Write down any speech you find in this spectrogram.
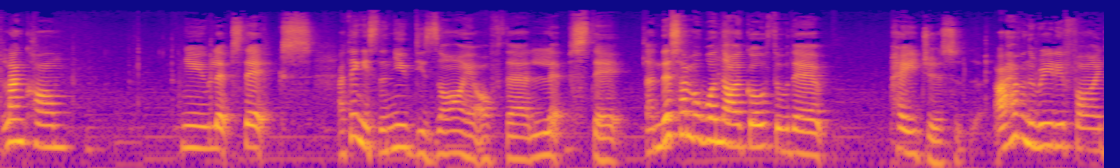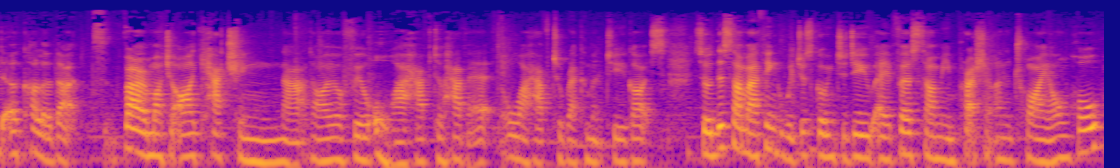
Lancome new lipsticks. I think it's the new design of the lipstick. And this time when I go through their pages, I haven't really find a color that's very much eye-catching that I feel, oh, I have to have it, or I have to recommend to you guys. So this time I think we're just going to do a first time impression and try on haul.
